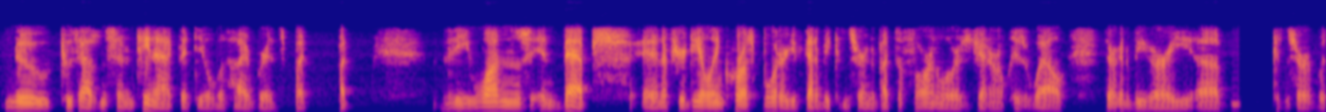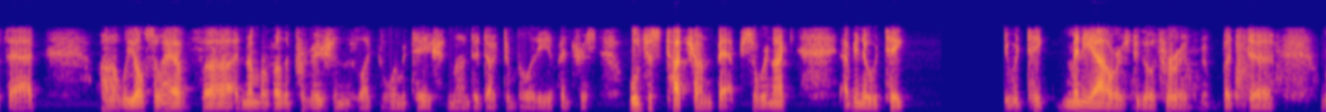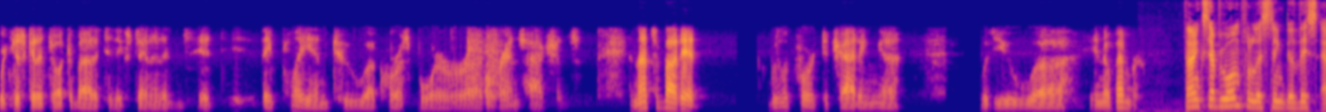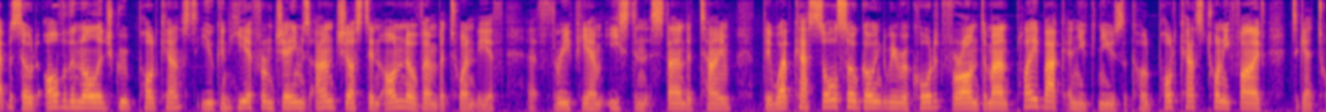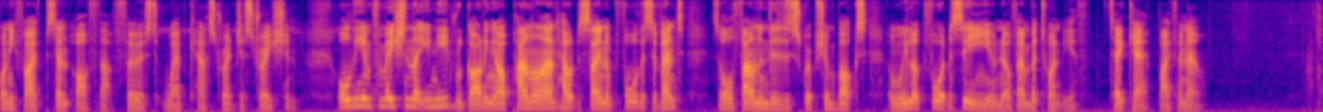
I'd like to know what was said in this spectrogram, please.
new 2017 Act that deal with hybrids, but the ones in BEPS, and if you're dealing cross border, you've got to be concerned about the foreign laws generally as well. They're going to be very uh, concerned with that. Uh, we also have uh, a number of other provisions like the limitation on deductibility of interest. We'll just touch on BEPS, so we're not. I mean, it would take it would take many hours to go through it, but uh, we're just going to talk about it to the extent that it, it they play into uh, cross-border uh, transactions, and that's about it we look forward to chatting uh, with you uh, in November. Thanks everyone for listening to this episode of the Knowledge Group podcast. You can hear from James and Justin on November 20th at 3 pm Eastern Standard Time. The webcast is also going to be recorded for on demand playback, and you can use the code podcast25 to get 25% off that first webcast registration. All the information that you need regarding our panel and how to sign up for this event is all found in the description box, and we look forward to seeing you November 20th. Take care. Bye for now.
